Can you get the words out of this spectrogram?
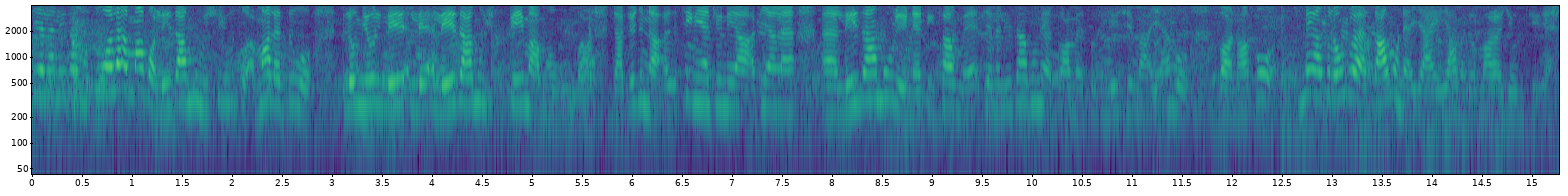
ပြန်လည်လေးစားမှုသူကလည်းအမပေါ်လေးစားမှုမရှိဘူးဆိုတော့အမလည်းသူ့ကိုဒီလိုမျိုးလေးလေးလေးစားမှုပေးမှာမဟုတ်ဘူးပါဒါပြောချင်တာစီနီယာဂျူနီယာအပြန်လည်အဲလေးစားမှုတွေနဲ့တိဆောက်မယ်အပြန်လည်လေးစားမှုနဲ့သွားမယ်ဆိုရင်ရေရှည်မှာအရန်ကိုပေါ့နော်ကိုနှစ်ယောက်စလုံးတို့ကကောင်းမွန်တဲ့အရာကြီးရမယ်လို့အမတော့ယုံကြည်တယ်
